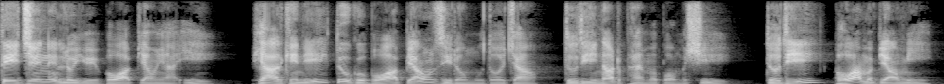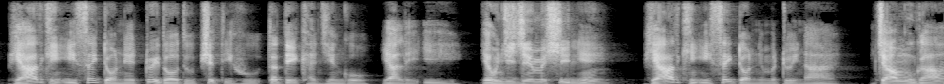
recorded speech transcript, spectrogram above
တေခြင်းနှင့်လွတ်၍ဘဝပြောင်းရ၏ဘုရားသခင်သည်သူ့ကိုဘဝပြောင်းစေတော်မူသောကြောင့်သူသည်နောက်တဖန်မပေါ်မရှိ သူသည်ဘဝမပြောင်းမီဘုရားသခင်၏စိတ်တော်နှင့်တွေ့တော်သူဖြစ်သည်ဟုတသက်ခံခြင်းကိုရလေ၏ယုံကြည်ခြင်းမရှိလျင်ဘုရားသခင်၏စိတ်တော်နှင့်မတွေ့နိုင်အကြောင်းမူကား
